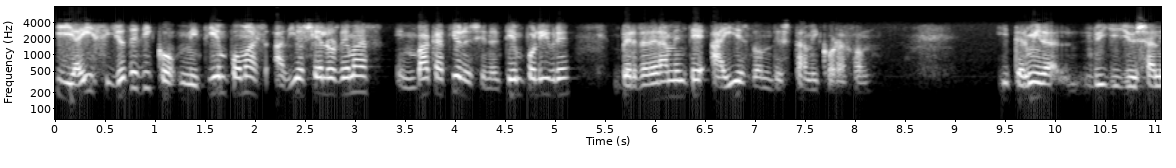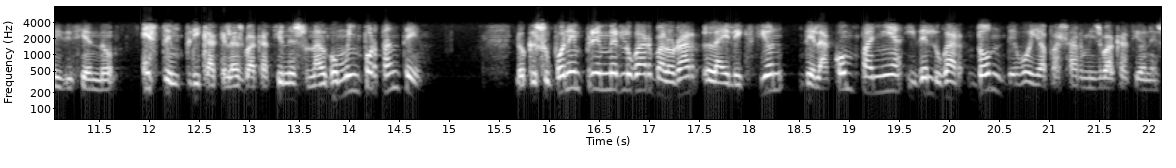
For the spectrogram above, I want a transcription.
Y ahí, si yo dedico mi tiempo más a Dios y a los demás, en vacaciones y en el tiempo libre, verdaderamente ahí es donde está mi corazón. Y termina Luigi Giussani diciendo, esto implica que las vacaciones son algo muy importante, lo que supone en primer lugar valorar la elección de la compañía y del lugar donde voy a pasar mis vacaciones.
